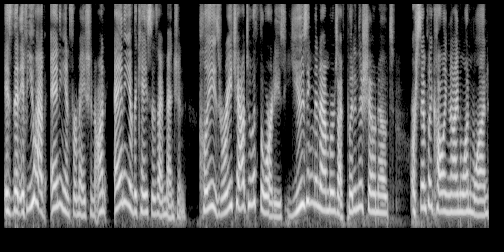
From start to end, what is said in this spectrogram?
is that if you have any information on any of the cases I mentioned, please reach out to authorities using the numbers I've put in the show notes or simply calling 911,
